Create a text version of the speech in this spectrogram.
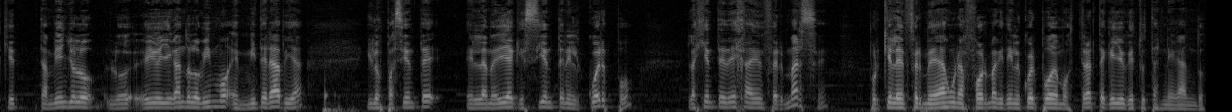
Que también yo lo, he ido llegando lo mismo en mi terapia y los pacientes, en la medida que sienten el cuerpo, la gente deja de enfermarse, porque la enfermedad es una forma que tiene el cuerpo de mostrarte aquello que tú estás negando.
